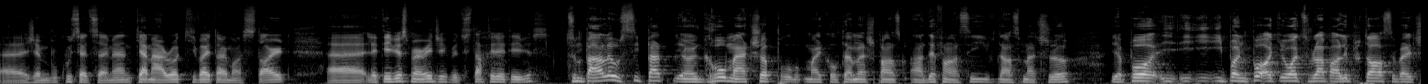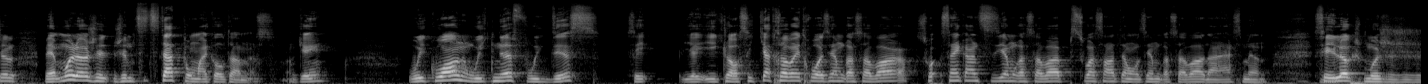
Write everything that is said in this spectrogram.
Euh, j'aime beaucoup cette semaine. Camara qui va être un must start. le Tavius Murray, Jay, veux-tu starter le Tavius? Tu me parlais aussi, Pat, il y a un gros match-up pour Michael Thomas, je pense, en défensive dans ce match-là. Il, a pas, il, pogne pas, ok, ouais, tu voulais en parler plus tard, c'est bien chill. Mais moi, là, j'ai une petite stat pour Michael Thomas. Ok? Week 1, week 9, week 10, c'est, il, est classé 83e receveur, 56e receveur, puis 71e receveur dans la semaine. C'est là que moi, je,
